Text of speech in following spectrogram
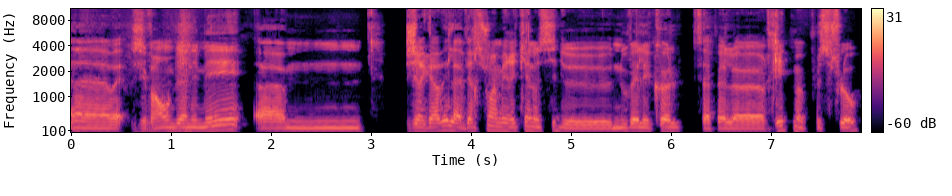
Euh, ouais, j'ai vraiment bien aimé. Euh, j'ai regardé la version américaine aussi de Nouvelle École qui s'appelle Rhythm plus Flow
